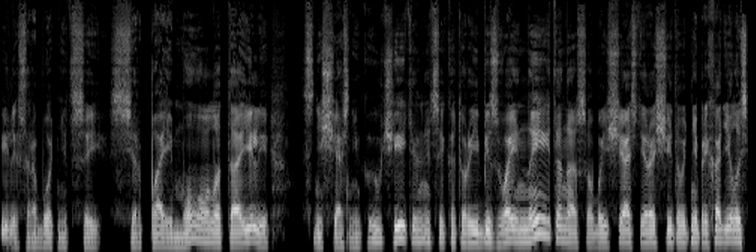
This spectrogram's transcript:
или с работницей серпа и молота, или с несчастненькой учительницей, которой и без войны-то на особое счастье рассчитывать не приходилось,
